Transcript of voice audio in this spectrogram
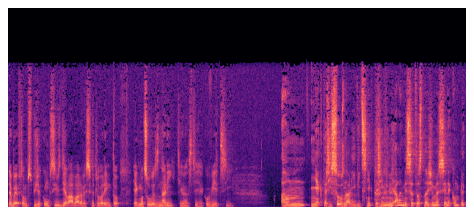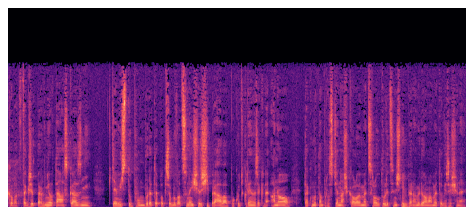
nebo je v tom spíš jako musí vzdělávat a vysvětlovat jim to, jak moc jsou znalí těchto z těch jako věcí. Um, někteří jsou znalí víc, někteří méně, ale my se to snažíme si nekomplikovat. Takže první otázka zní, k těm výstupům budete potřebovat co nejširší práva. Pokud klient řekne ano, tak mu tam prostě naškalujeme celou tu licenční hmm. pyramidu a máme to vyřešené.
